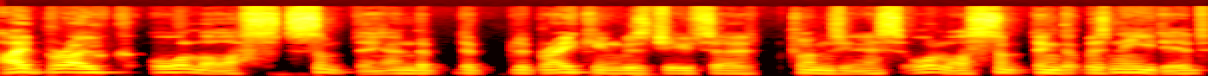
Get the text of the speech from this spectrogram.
I broke or lost something, and the, the, the breaking was due to clumsiness or lost something that was needed.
